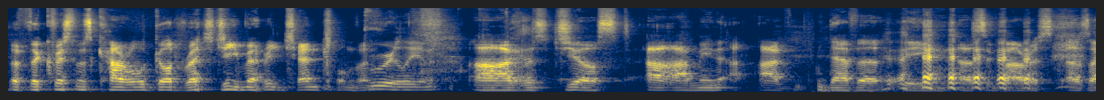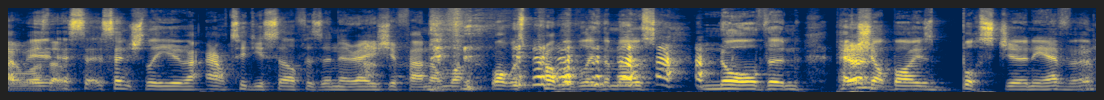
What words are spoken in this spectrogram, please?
of the Christmas Carol "God Rest Ye Merry Gentlemen." Brilliant. I was just, I I mean, I've never been as embarrassed as I I was. mean, es- essentially, you outed yourself as an Erasure fan on what, what was probably the most northern Pet Shop Boys bus journey ever.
